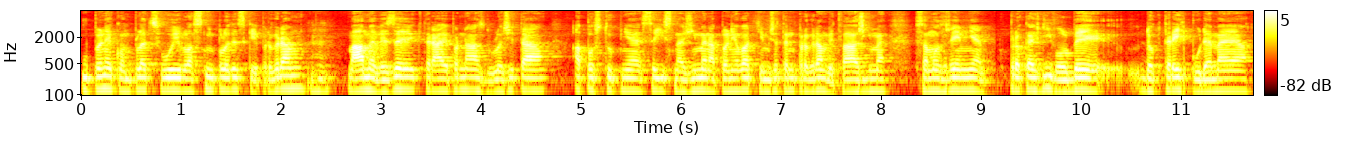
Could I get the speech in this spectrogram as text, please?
úplně komplet svůj vlastní politický program. Mm-hmm. Máme vizi, která je pro nás důležitá a postupně se ji snažíme naplňovat tím, že ten program vytváříme. Samozřejmě pro každý volby, do kterých půjdeme a,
